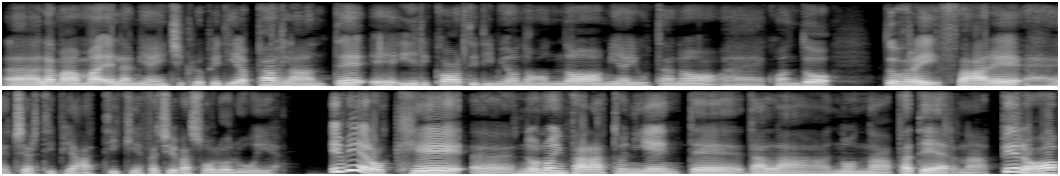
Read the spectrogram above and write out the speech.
Uh, la mamma è la mia enciclopedia parlante e i ricordi di mio nonno mi aiutano eh, quando dovrei fare eh, certi piatti che faceva solo lui. È vero che eh, non ho imparato niente dalla nonna paterna, però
